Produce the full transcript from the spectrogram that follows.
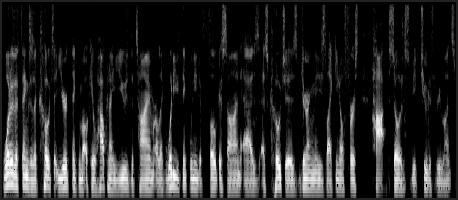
what are the things as a coach that you're thinking about? Okay, well, how can I use the time, or like, what do you think we need to focus on as as coaches during these like you know first hot, so to speak, two to three months?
